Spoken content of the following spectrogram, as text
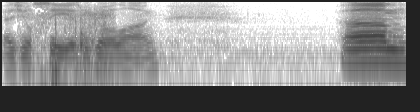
as you'll see as we go along. Um,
